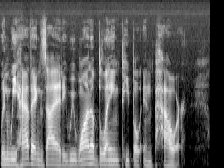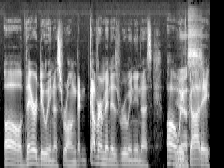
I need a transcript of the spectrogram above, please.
when we have anxiety, we want to blame people in power oh, they're doing us wrong. The government is ruining us. Oh, yes. we've got a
